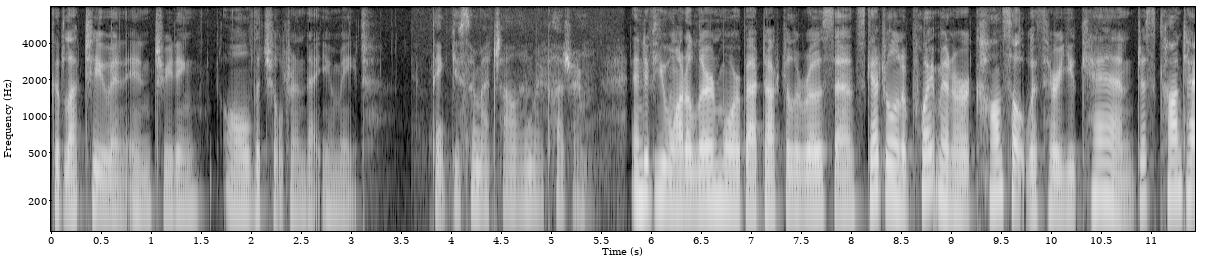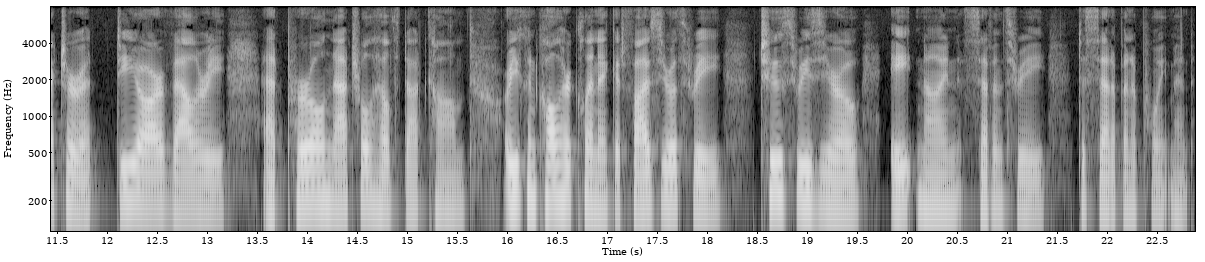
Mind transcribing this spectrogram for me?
good luck to you in, in treating all the children that you meet. Thank you so much, Ellen. My pleasure. And if you want to learn more about Dr. LaRosa and schedule an appointment or a consult with her, you can. Just contact her at drvalerie at pearlnaturalhealth.com or you can call her clinic at 503 230 8973 to set up an appointment.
